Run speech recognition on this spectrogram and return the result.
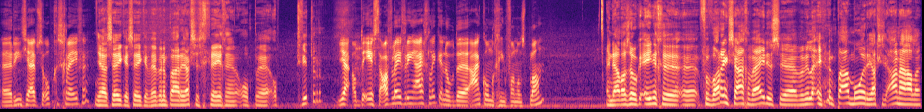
Riens, jij hebt ze opgeschreven. Ja, zeker, zeker. We hebben een paar reacties gekregen op, op Twitter. Ja, op de eerste aflevering eigenlijk en op de aankondiging van ons plan. En daar was ook enige eh, verwarring, zagen wij. Dus eh, we willen even een paar mooie reacties aanhalen.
